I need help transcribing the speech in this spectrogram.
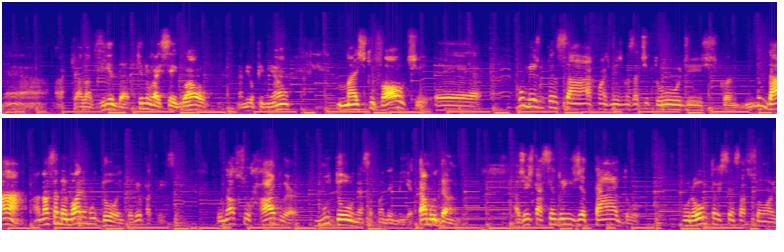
né, àquela vida, que não vai ser igual, na minha opinião, mas que volte é, com o mesmo pensar, com as mesmas atitudes. Com... Não dá. A nossa memória mudou, entendeu, Patrícia? O nosso hardware mudou nessa pandemia, está mudando. A gente está sendo injetado por outras sensações,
